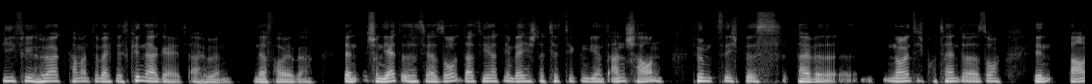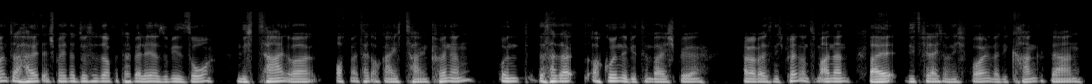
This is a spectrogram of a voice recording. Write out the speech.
wie viel höher kann man zum Beispiel das Kindergeld erhöhen in der Folge? Denn schon jetzt ist es ja so, dass je nachdem, welche Statistiken wir uns anschauen, 50 bis teilweise 90 Prozent oder so, den Bauunterhalt entsprechend der Düsseldorfer Tabelle ja sowieso nicht zahlen oder oftmals halt auch gar nicht zahlen können. Und das hat halt auch Gründe, wie zum Beispiel, einmal, weil sie es nicht können und zum anderen, weil sie es vielleicht auch nicht wollen, weil sie krank wären,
